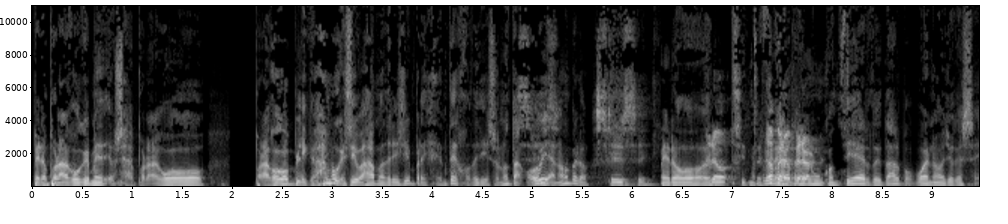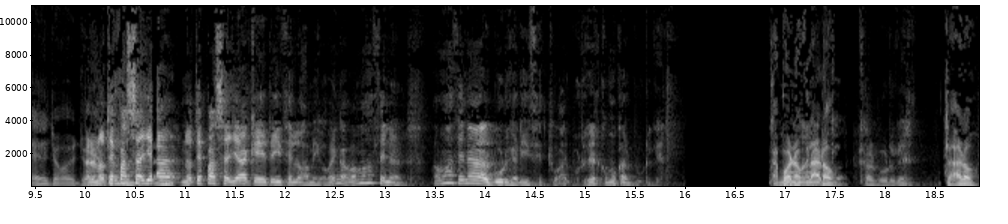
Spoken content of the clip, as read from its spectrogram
pero por algo que me, o sea, por algo, por algo complicado, porque si vas a Madrid siempre hay gente, joder, y eso no te agobia, sí. ¿no? Pero, sí, sí. pero, Pero- si te no, pero- un concierto y tal, pues bueno, yo qué sé, yo, yo Pero no te pasa ya, no te pasa ya que te dicen los amigos, venga, vamos a cenar, vamos a cenar al burger, y dices tú, ¿al burger? ¿Cómo que al burger? ¿Cómo Bueno, claro. que al burger? Claro,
